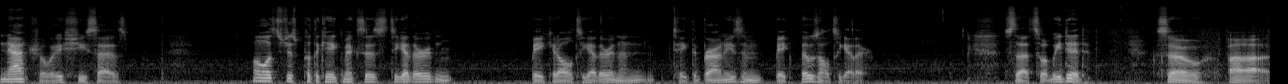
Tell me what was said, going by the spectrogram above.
naturally, she says, "Well, let's just put the cake mixes together and bake it all together, and then take the brownies and bake those all together." So that's what we did. So uh,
